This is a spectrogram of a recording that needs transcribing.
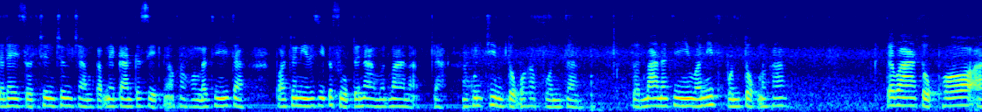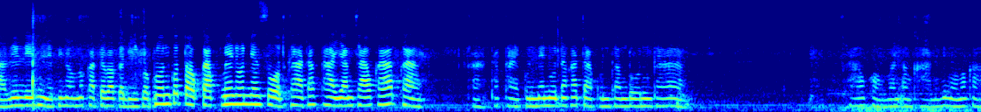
จะได้สดชื่นชุ่มฉ่ำกับในการเกษตรเนาะค่ะของนาทีจ้ะพอช่วงนี้นาทีก็สูบด้วยน้ำมันว่าน่ะจ้ะคุณชิมตกว่าค่ะฝนจ้ะส่วนมากนาทีวันนี้ฝนตกนะคะ แต่ว่าตกเพราะอ่าลิ้นๆนี่แหละพี่น้องนะคะแต่ว่าก็ดีกว่าพนก็ตอบกลับแม่นุชยังโสดค่ะ ทักทายยามเช้าครับค่ะ ค่ะ ทักทายคุณแม่นุชนะคะ จากคุณคำรณค่ะ เช้าของวันอังคารนะพี่น้องนะคะ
